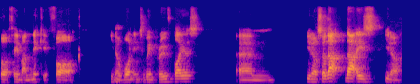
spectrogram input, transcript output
both him and Nicky, for you know mm. wanting to improve players. Um, you know, so that that is you know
